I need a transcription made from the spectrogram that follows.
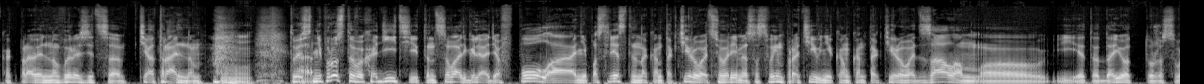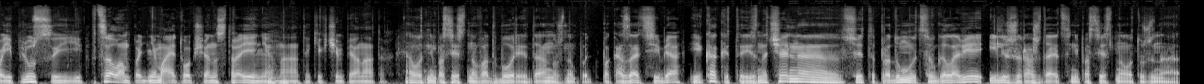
как правильно выразиться, театральным. Угу. То есть а... не просто выходить и танцевать, глядя в пол, а непосредственно контактировать все время со своим противником, контактировать с залом, э, и это дает тоже свои плюсы и в целом поднимает общее настроение угу. на таких чемпионатах. А вот непосредственно в отборе, да, нужно будет показать себя. И как это? Изначально все это продумывается в голове или же рождается непосредственно вот уже на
